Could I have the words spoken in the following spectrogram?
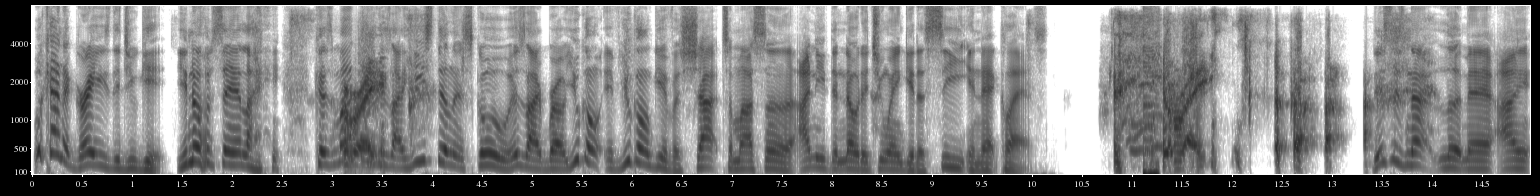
what kind of grades did you get? You know what I'm saying? Like, cause my Right. thing is like he's still in school. It's like, bro, you gon' if you gonna give a shot to my son, I need to know that you ain't get a C in that class. right. This is not look, man. I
